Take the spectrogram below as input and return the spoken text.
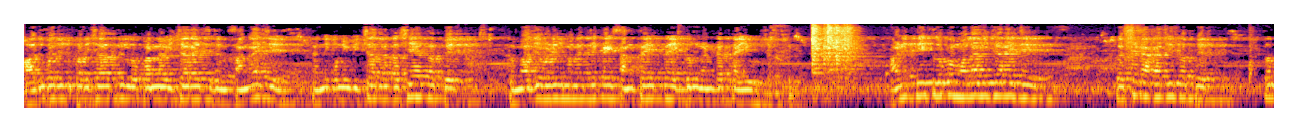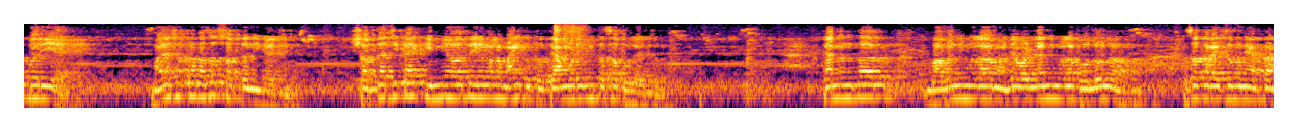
आजूबाजूच्या परिसरातील लोकांना विचारायचे सांगायचे. त्यांनी कोणी विचारलं कशी आहे तब्येत तर माझे वडील म्हणायचे काही सांगता येत नाही. एक दोन घंट्यात काही होऊ शकते. आणि तेच लोक मला विचारायचे कशी काकाची तब्येत तर बरी आहे. माझ्या शब्दात असंच शब्द निघायचे. शब्दाची काय किमया होते हे मला माहीत होतं त्यामुळे मी तसं बोलायचो. त्यानंतर बाबांनी मला माझ्या वडिलांनी मला बोलवलं कसं करायचं म्हणे आता.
